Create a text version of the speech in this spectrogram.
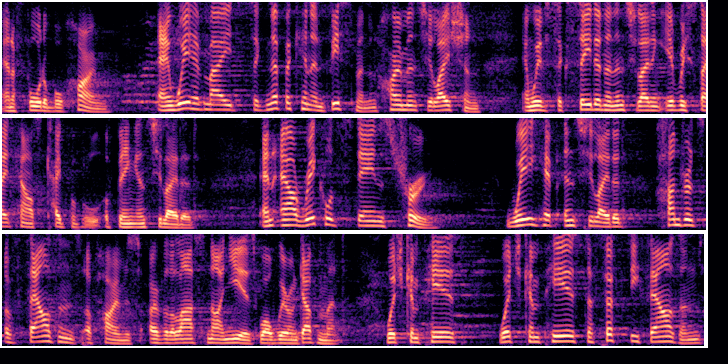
and affordable home. And we have made significant investment in home insulation, and we've succeeded in insulating every state house capable of being insulated. And our record stands true. We have insulated hundreds of thousands of homes over the last nine years while we're in government, which compares, which compares to 50,000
